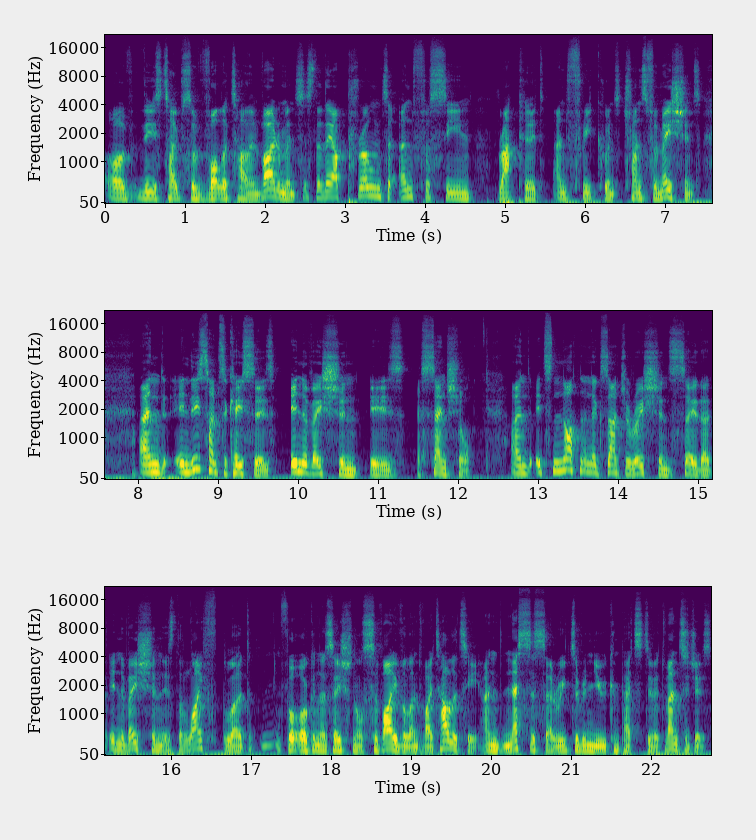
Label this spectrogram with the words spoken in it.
of these types of volatile environments is that they are prone to unforeseen, rapid, and frequent transformations. And in these types of cases, innovation is essential. And it's not an exaggeration to say that innovation is the lifeblood for organizational survival and vitality and necessary to renew competitive advantages.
